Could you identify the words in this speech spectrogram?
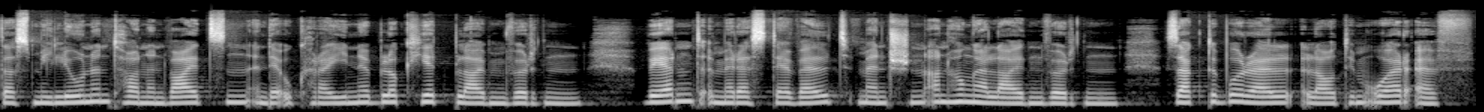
dass Millionen Tonnen Weizen in der Ukraine blockiert bleiben würden, während im Rest der Welt Menschen an Hunger leiden würden, sagte Borrell laut dem ORF.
